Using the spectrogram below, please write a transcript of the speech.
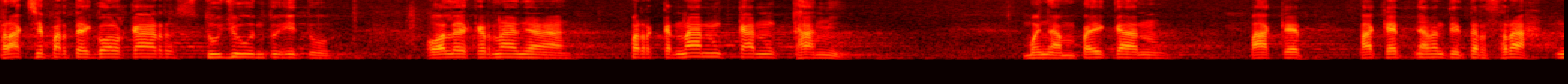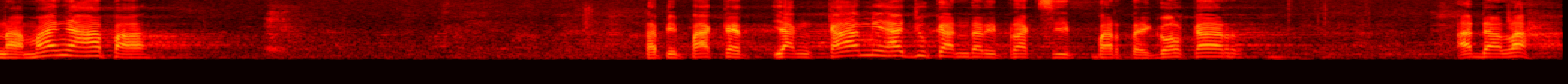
Fraksi Partai Golkar setuju untuk itu. Oleh karenanya, perkenankan kami menyampaikan paket paketnya nanti terserah namanya apa. Tapi paket yang kami ajukan dari fraksi Partai Golkar adalah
